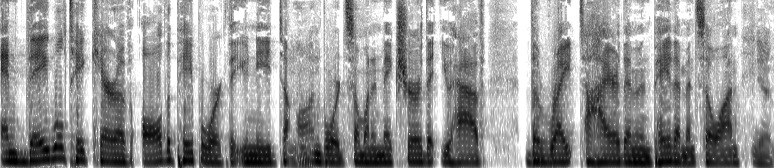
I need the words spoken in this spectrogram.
and they will take care of all the paperwork that you need Mm-hmm. to onboard someone and make sure that you have the right to hire them and pay them and so on. Yeah.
